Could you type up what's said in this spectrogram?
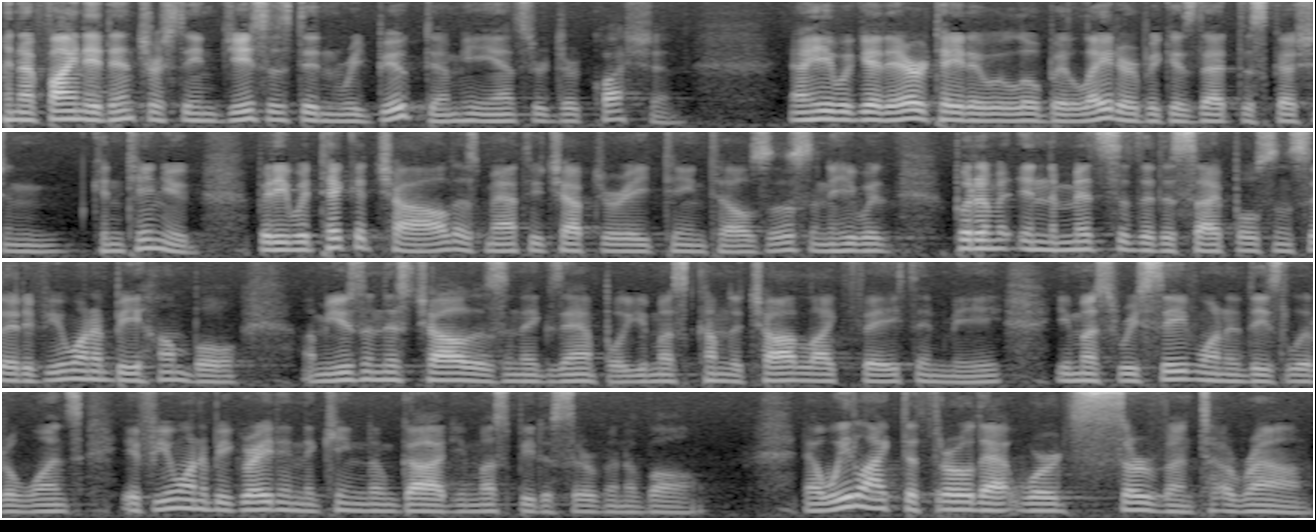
And I find it interesting, Jesus didn't rebuke them, he answered their question. Now, he would get irritated a little bit later because that discussion continued. But he would take a child, as Matthew chapter 18 tells us, and he would put him in the midst of the disciples and said, If you want to be humble, I'm using this child as an example. You must come to childlike faith in me. You must receive one of these little ones. If you want to be great in the kingdom of God, you must be the servant of all. Now, we like to throw that word servant around.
